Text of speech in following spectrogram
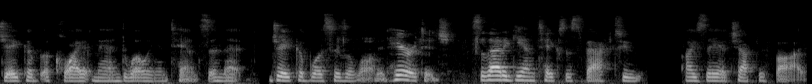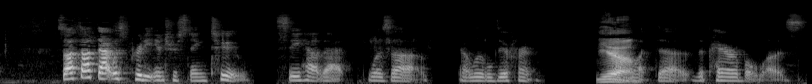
Jacob a quiet man dwelling in tents, and that Jacob was his allotted heritage. So that again takes us back to Isaiah chapter 5. So I thought that was pretty interesting too. See how that was a, a little different Yeah. from what the, the parable was.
